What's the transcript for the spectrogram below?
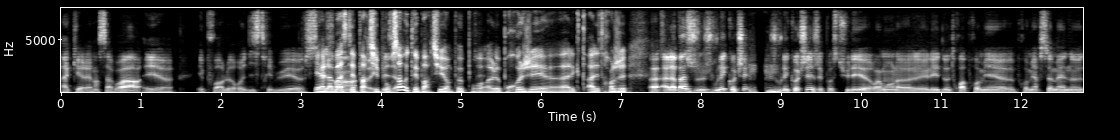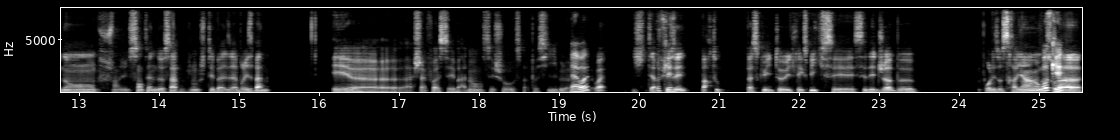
acquérir un savoir et heu et pouvoir le redistribuer, heu, Et à la base, tu es fin, parti pour plaisir. ça ou tu es parti un peu pour, heu, le projet, à l'étranger? À la base, je je voulais coacher. Je voulais coacher, j'ai postulé, vraiment le les les 2-3 premiers, 1res semaines, dans une centaine de salles, donc j'étais basé à Brisbane et à chaque fois, c'est: «Bah non, c'est chaud, c'est pas possible», Ah ouais? ouais, j'étais refusé partout parce qu'ils te ils te l'expliquent, c'est des jobs, pour les Australiens ou soit,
